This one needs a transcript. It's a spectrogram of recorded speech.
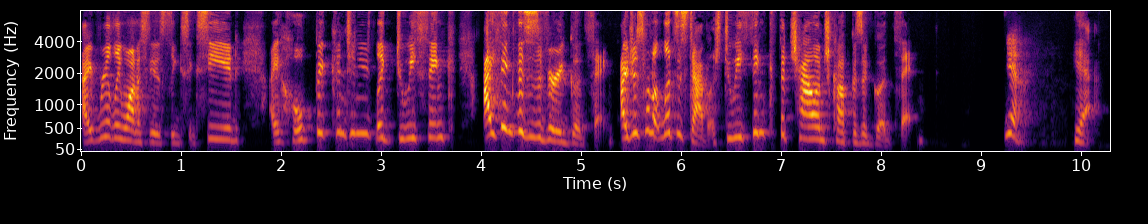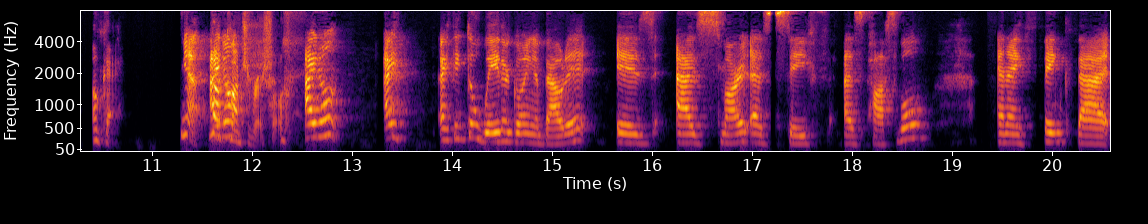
I really want to see this league succeed. I hope it continues. Like, do we think? I think this is a very good thing. I just want to let's establish. Do we think the Challenge Cup is a good thing? Yeah, yeah Okay, yeah. I don't. controversial. I don't. I I think the way they're going about it is as smart as safe as possible. And I think that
